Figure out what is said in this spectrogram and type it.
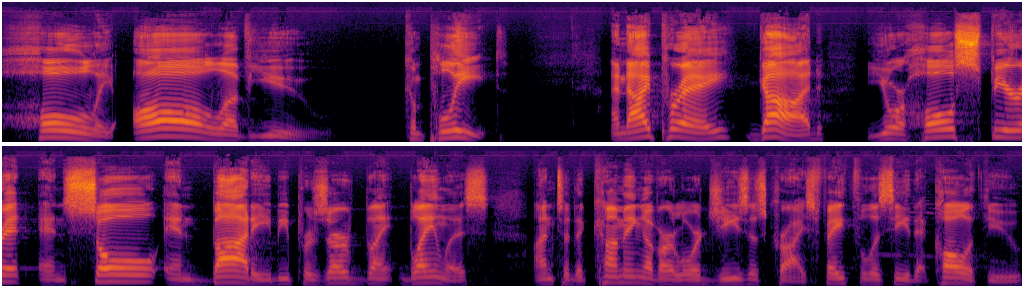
holy, all of you, complete. And I pray, God, your whole spirit and soul and body be preserved blameless unto the coming of our Lord Jesus Christ. Faithful is he that calleth you,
